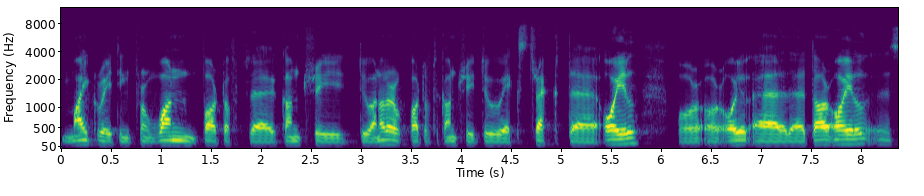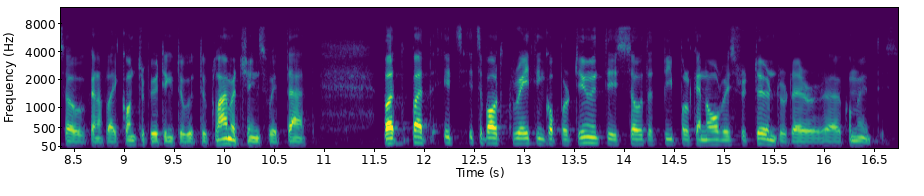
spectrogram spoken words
migrating from one part of the country to another part of the country to extract oil or, or oil, uh, tar oil, so kind of like contributing to, to climate change with that. But, but it's, it's about creating opportunities so that people can always return to their uh, communities.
